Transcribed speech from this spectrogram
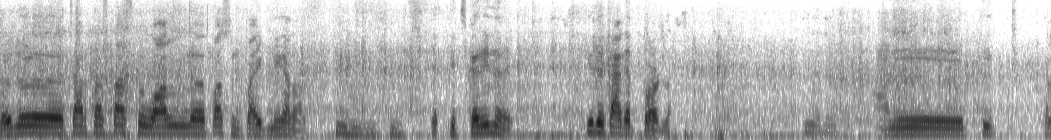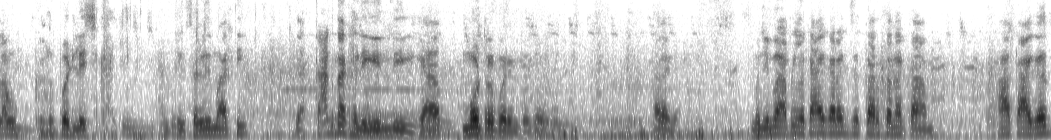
जवळजवळ चार पाच तास तो वॉलपासून पाईप निघाला. होता त्या पिचकारीनं तिथं कागद तोडला. आणि ती त्याला घड पडल्याची खाली आणि ती सगळी माती त्या कागदाखाली गेली ह्या मोटरपर्यंत जवळ. आलं का? म्हणजे मग आपल्याला काय करायचं? करताना काम. हा कागद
